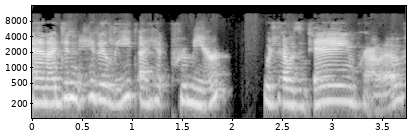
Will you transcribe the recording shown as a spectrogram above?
And I didn't hit elite, I hit premier, which I was dang proud of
